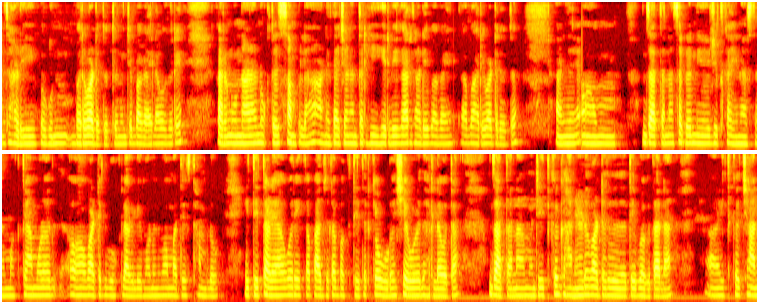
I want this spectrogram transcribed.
झाडी बघून बरं वाटत होतं म्हणजे बघायला वगैरे. कारण उन्हाळा नुकतंच संपला आणि त्याच्यानंतर ही हिरवीगार झाडी बघायला भारी वाटत होतं. आणि जाताना सगळं नियोजित काही नसतं. मग त्यामुळं वाटेत भूक लागली म्हणून मग मध्येच थांबलो. इथे तळ्यावर एका बाजूला बघते तर केवढं शेवळ धरला होता. जाताना म्हणजे इतकं घाणेरडं वाटत होतं ते बघताना. इतकं छान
